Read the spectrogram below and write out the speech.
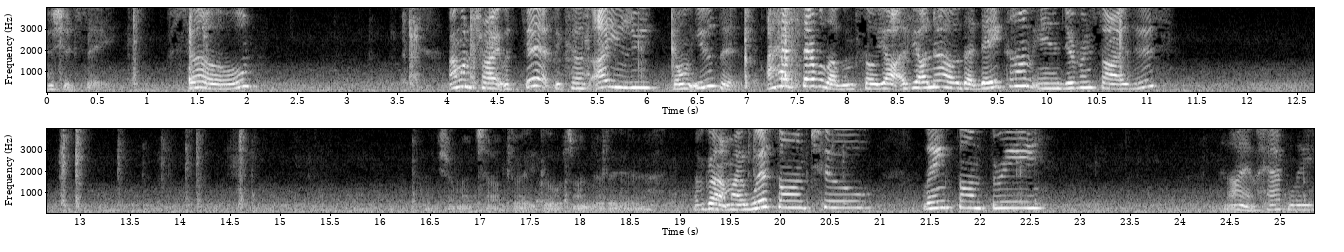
I should say. So, I'm going to try it with it because I usually don't use it. I have several of them. So, y'all, if y'all know that they come in different sizes Make sure my top thread goes under there. I've got my width on two, length on three, and I am happily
